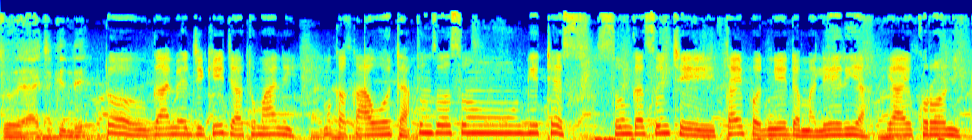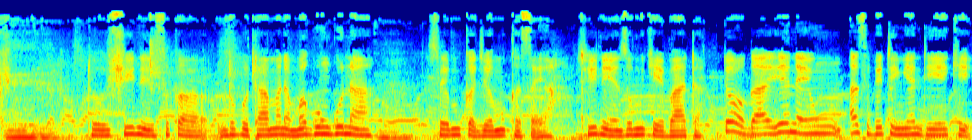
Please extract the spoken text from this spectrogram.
to ya jikin dai? To ga mai jiki jatuma ne muka kawo ta. Sun zo sun yi test sun ga sun ce typhoid ne da malaria ya yi chronic. To shine suka rubuta mana magunguna sai muka je muka saya. Shine yanzu muke bata. To ga yanayin asibitin yadda yake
